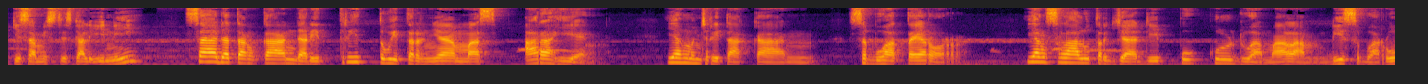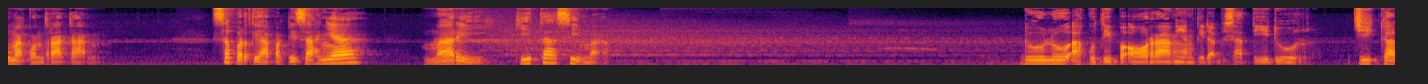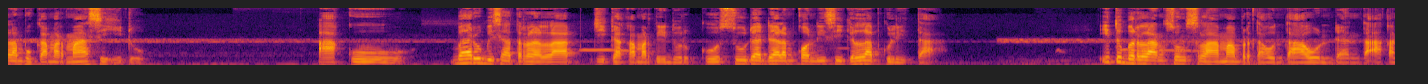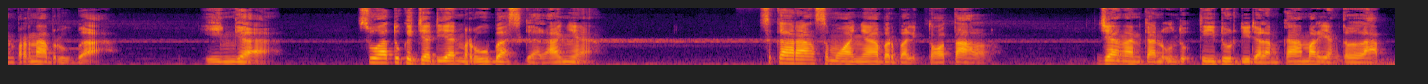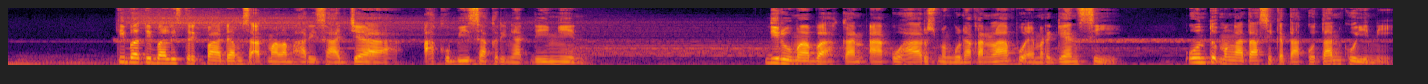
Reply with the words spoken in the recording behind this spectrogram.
Kisah mistis kali ini saya datangkan dari tweet Twitternya Mas Arahieng yang menceritakan sebuah teror yang selalu terjadi pukul 2 malam di sebuah rumah kontrakan. Seperti apa kisahnya? Mari kita simak. Dulu aku tipe orang yang tidak bisa tidur jika lampu kamar masih hidup. Aku baru bisa terlelap jika kamar tidurku sudah dalam kondisi gelap gulita. Itu berlangsung selama bertahun-tahun dan tak akan pernah berubah. Hingga suatu kejadian merubah segalanya. Sekarang semuanya berbalik total. Jangankan untuk tidur di dalam kamar yang gelap. Tiba-tiba listrik padam saat malam hari saja aku bisa keringat dingin. Di rumah, bahkan aku harus menggunakan lampu emergensi untuk mengatasi ketakutanku ini.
